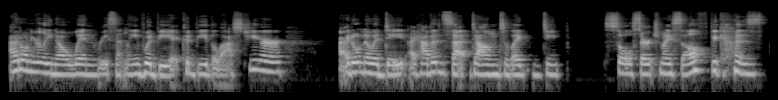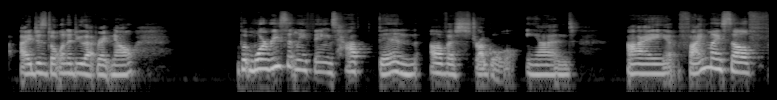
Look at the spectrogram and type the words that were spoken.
I don't really know when recently would be. It could be the last year. I don't know a date. I haven't sat down to like deep soul search myself because I just don't want to do that right now but more recently, things have been of a struggle, and I find myself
